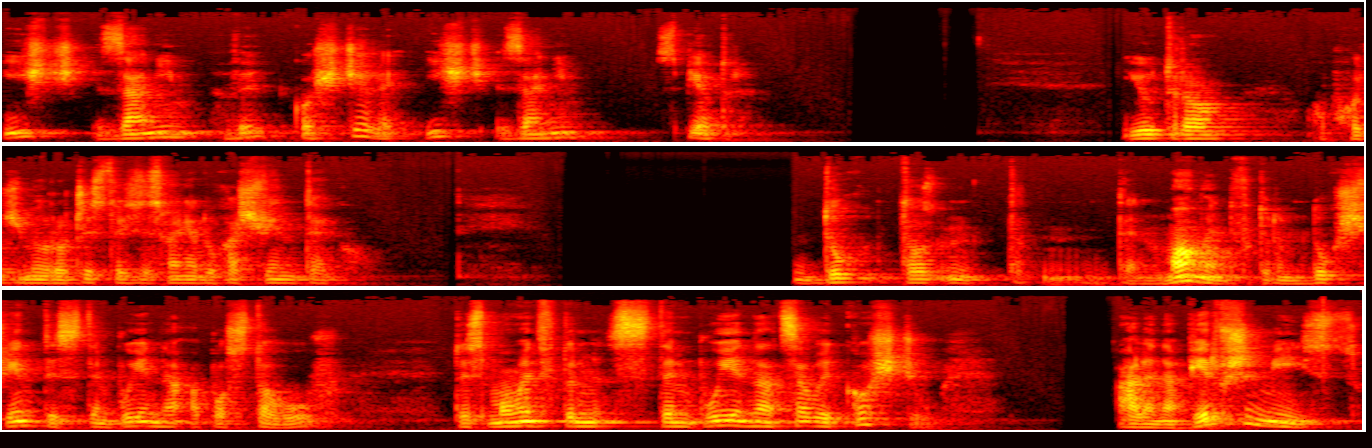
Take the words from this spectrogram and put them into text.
iść za Nim w Kościele, iść za Nim z Piotrem. Jutro obchodzimy uroczystość zesłania Ducha Świętego. Duch, to, ten moment, w którym Duch Święty stępuje na apostołów, to jest moment, w którym stępuje na cały Kościół, ale na pierwszym miejscu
